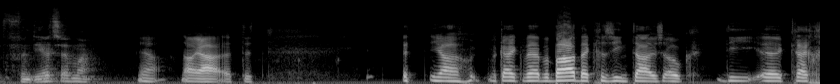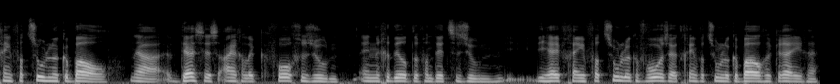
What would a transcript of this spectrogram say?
fundeert, zeg maar. Ja, nou ja, het, het, het- ja, we- kijk, we hebben Baarbek gezien thuis ook. Die eh, krijgt geen fatsoenlijke bal. Ja, Des is eigenlijk vorig seizoen en een gedeelte van dit seizoen. Die, die heeft geen fatsoenlijke voorzet, geen fatsoenlijke bal gekregen.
